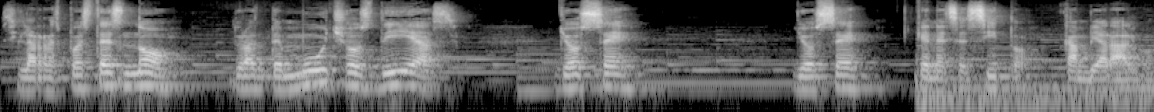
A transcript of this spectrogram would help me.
Si la respuesta es no, durante muchos días, yo sé, yo sé que necesito cambiar algo.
